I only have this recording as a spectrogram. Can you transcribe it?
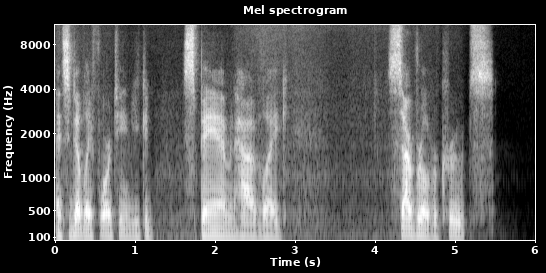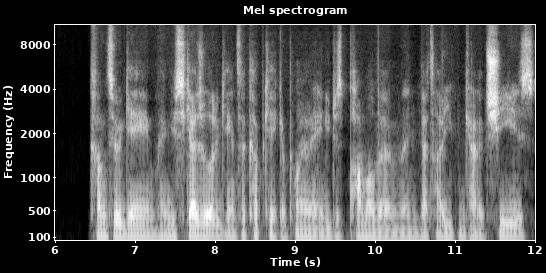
NCAA 14, you could spam and have like several recruits come to a game and you schedule it against a cupcake opponent and you just pummel them and that's how you can kind of cheese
